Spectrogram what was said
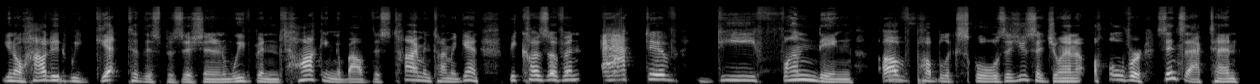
you know, how did we get to this position? And we've been talking about this time and time again because of an active defunding of public schools, as you said, Joanna, over since Act 10.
